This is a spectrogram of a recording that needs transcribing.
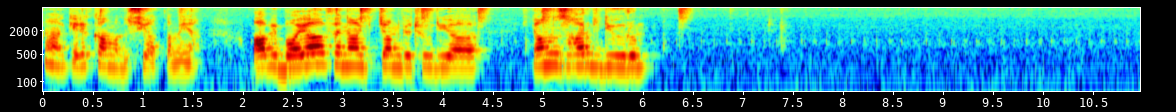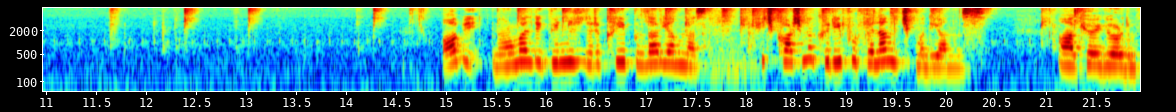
Ha, gerek kalmadı suya atlamaya. Abi bayağı fena can götürdü ya. Yalnız harbi diyorum. Abi normalde gündüzleri creeper'lar yanmaz. Hiç karşıma creeper falan da çıkmadı yalnız. Aa köy gördüm.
